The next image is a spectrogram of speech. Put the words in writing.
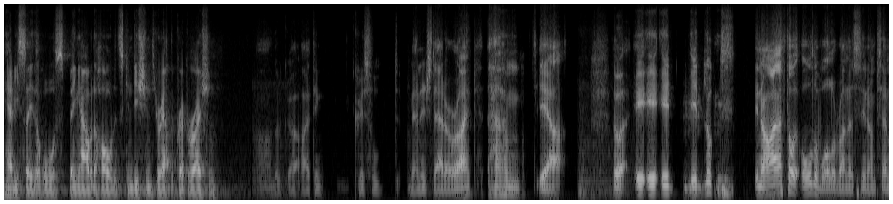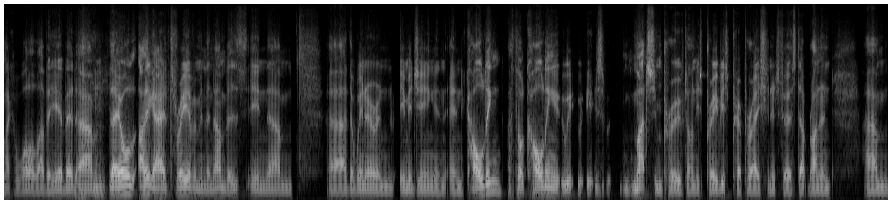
how do you see the horse being able to hold its condition throughout the preparation? Oh, look, I think Chris will manage that all right. Um, yeah, it, it it looked. You know, I thought all the Waller runners. You know, I'm sounding like a Waller lover here, but um, they all. I think I had three of them in the numbers in um, uh, the winner and imaging and, and Kolding. I thought Kolding is much improved on his previous preparation, his first up run, and um,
